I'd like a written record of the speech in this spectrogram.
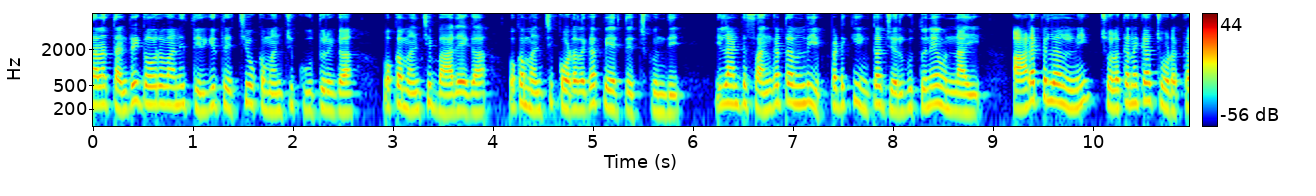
తన తండ్రి గౌరవాన్ని తిరిగి తెచ్చి ఒక మంచి కూతురుగా ఒక మంచి భార్యగా ఒక మంచి కోడలుగా పేరు తెచ్చుకుంది. ఇలాంటి సంఘటనలు ఇప్పటికీ ఇంకా జరుగుతూనే ఉన్నాయి. ఆడపిల్లల్ని చులకనగా చూడక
